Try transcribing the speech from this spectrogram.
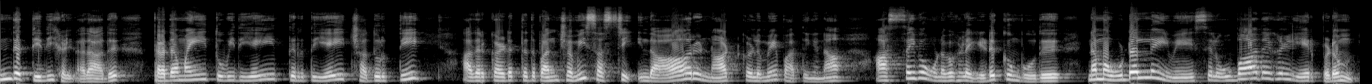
இந்த திதிகள் அதாவது பிரதமை துவிதியை திருத்தியை சதுர்த்தி அதற்கு அடுத்தது பஞ்சமி சஷ்டி. இந்த ஆறு நாட்களுமே பார்த்தீங்கன்னா அசைவ உணவுகளை எடுக்கும்போது நம்ம உடல்லையுமே சில உபாதைகள் ஏற்படும்.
